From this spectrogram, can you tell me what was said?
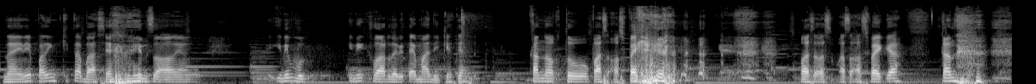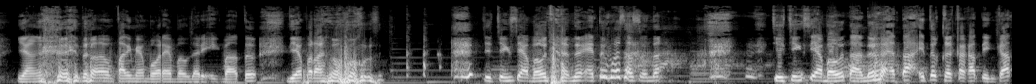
nah ini paling kita bahas yang lain soal yang ini bu- ini keluar dari tema dikit ya. Kan waktu pas ospek. Pas os- pas ospek ya. Kan yang itu yang paling memorable dari Iqbal tuh dia pernah ngomong cicing sia bau tanah. Itu bahasa Sunda. Cicing sia bau tanah. Eta itu ke kakak tingkat.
